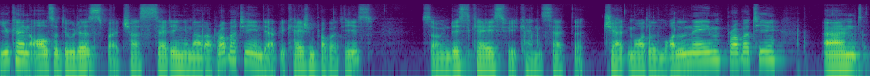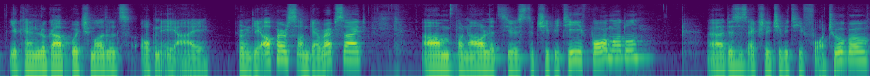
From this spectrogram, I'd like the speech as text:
you can also do this by just setting another property in the application properties. So in this case, we can set the chat model model name property, and you can look up which models OpenAI currently offers on their website. Um, for now, let's use the GPT-4 model. Uh, this is actually GPT-4 Turbo.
